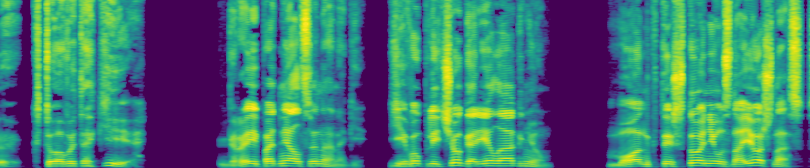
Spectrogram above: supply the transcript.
Э, кто вы такие?» Грей поднялся на ноги. Его плечо горело огнем. «Монк, ты что, не узнаешь нас?»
